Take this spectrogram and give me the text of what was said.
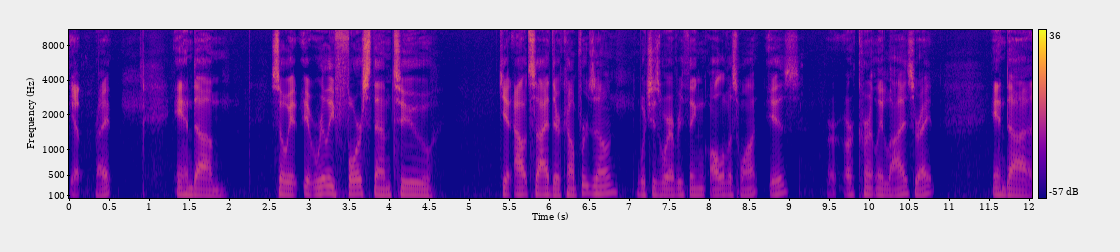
Yep. right? And um, so it, it really forced them to get outside their comfort zone, which is where everything all of us want is or, or currently lies, right? And uh,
